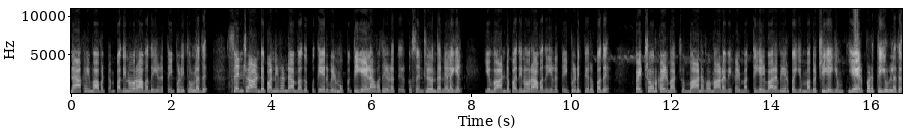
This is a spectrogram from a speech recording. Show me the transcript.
நாகை மாவட்டம் பதினோராவது இடத்தை பிடித்துள்ளது. சென்ற ஆண்டு பன்னிரெண்டாம் வகுப்பு தேர்வில் முப்பத்தி ஏழாவது இடத்திற்கு சென்றிருந்த நிலையில் இவ்வாண்டு பதினோராவது இடத்தை பிடித்திருப்பது பெற்றோர்கள் மற்றும் மாணவ மாணவிகள் மத்தியில் வரவேற்பையும் மகிழ்ச்சியையும் ஏற்படுத்தியுள்ளது.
